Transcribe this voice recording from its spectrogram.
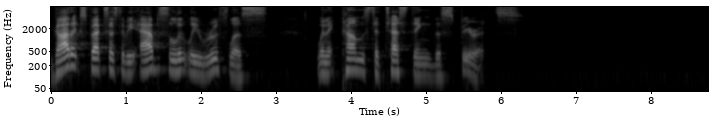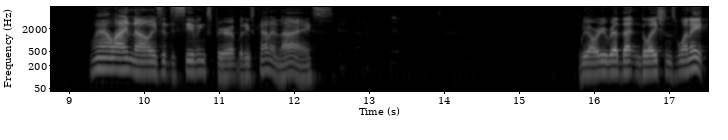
God expects us to be absolutely ruthless when it comes to testing the spirits. Well, I know he's a deceiving spirit, but he's kind of nice. We already read that in Galatians 1 8.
